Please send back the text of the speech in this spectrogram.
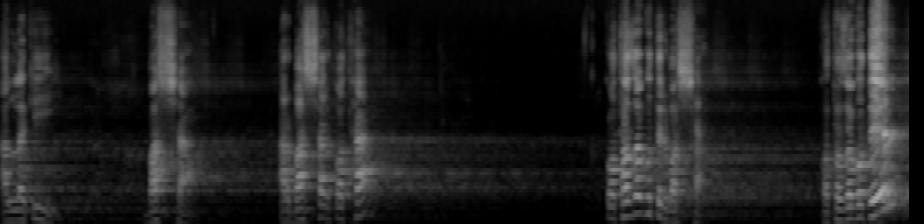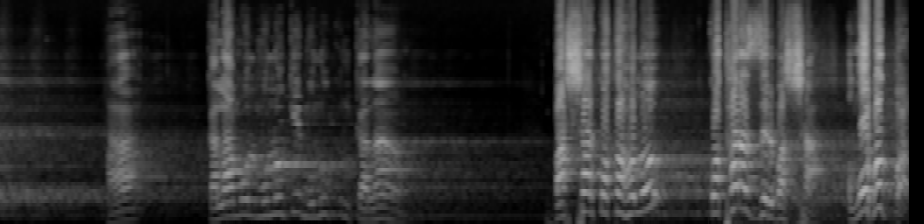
আল্লাহ কি? বাদশাহ আর বাদশার কথা? কথা জগতের বাদশাহ কথা জগতের? হ্যাঁ। কালামুল মুলুকে মুলুকুল কালাম। বাদশার কথা হলো কথা রাজ্যের বাদশাহ আল্লাহু আকবার।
